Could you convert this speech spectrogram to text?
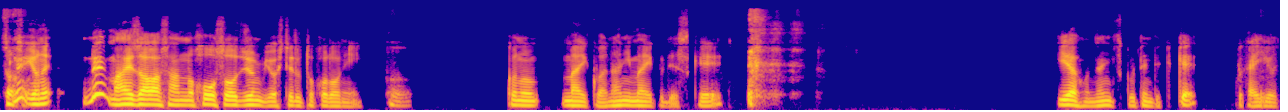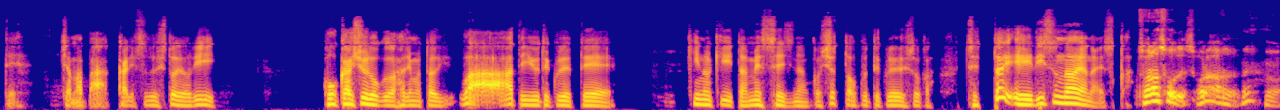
そうそうね、よね、ね、前澤さんの放送準備をしてるところに、うんこのマイクは何マイクですけ？イヤホン何作ってんでっけ？とか言うて、邪魔ばっかりする人より、公開収録が始まったり、わーって言うてくれて、気の利いたメッセージなんかをシュッと送ってくれる人が、絶対ええリスナーやないですか。そらそうです。そら、ね。うん。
